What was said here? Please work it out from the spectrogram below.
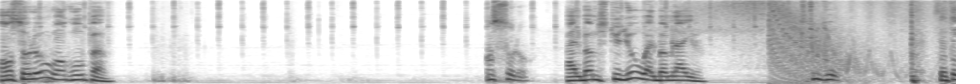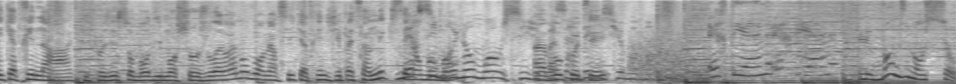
En solo ou en groupe En solo. Album studio ou album live Studio. C'était Catherine Lara qui faisait son bon dimanche chaud. Je voudrais vraiment vous remercier Catherine, j'ai passé un excellent Merci moment. Bruno, moi aussi, j'ai À passé vos un côtés. délicieux moment. RTL, le bon dimanche chaud.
